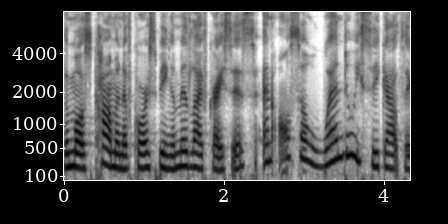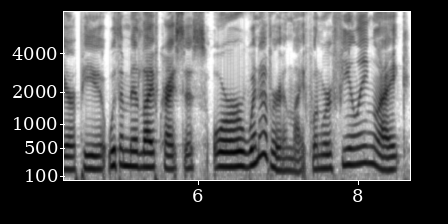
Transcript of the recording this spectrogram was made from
The most common, of course, being a midlife crisis, and also when do we seek out therapy with a midlife crisis or whenever in life when we're feeling like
